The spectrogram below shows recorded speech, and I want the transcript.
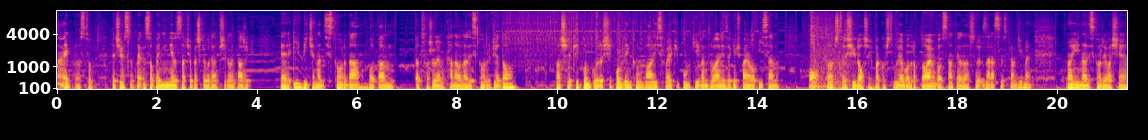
A i po prostu lecimy z, ope- z openingiem, zostawcie opeczkę w górę, napiszcie komentarzyk e, i wbicie na Discorda, bo tam otworzyłem kanał na Discordzie do waszych ekwipunków, żeście podlinkowywali swoje ekwipunki, ewentualnie z jakimś małym opisem. O, to 40 groszy chyba kosztuje, bo dropnąłem go ostatnio, zaraz, zaraz sobie sprawdzimy. No i na Discordzie właśnie,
